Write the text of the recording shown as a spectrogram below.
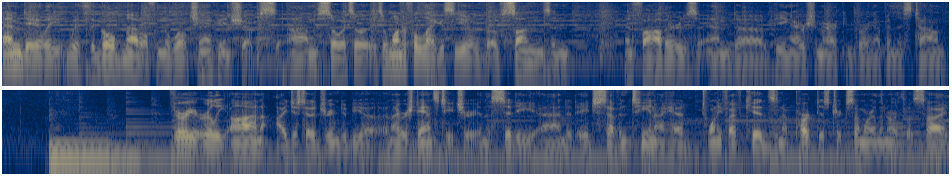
M. Daley with the gold medal from the World Championships. Um, so it's a, it's a wonderful legacy of, of sons and, and fathers and uh, being Irish American growing up in this town. Very early on, I just had a dream to be a, an Irish dance teacher in the city, and at age 17, I had 25 kids in a park district somewhere in the Northwest Side.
